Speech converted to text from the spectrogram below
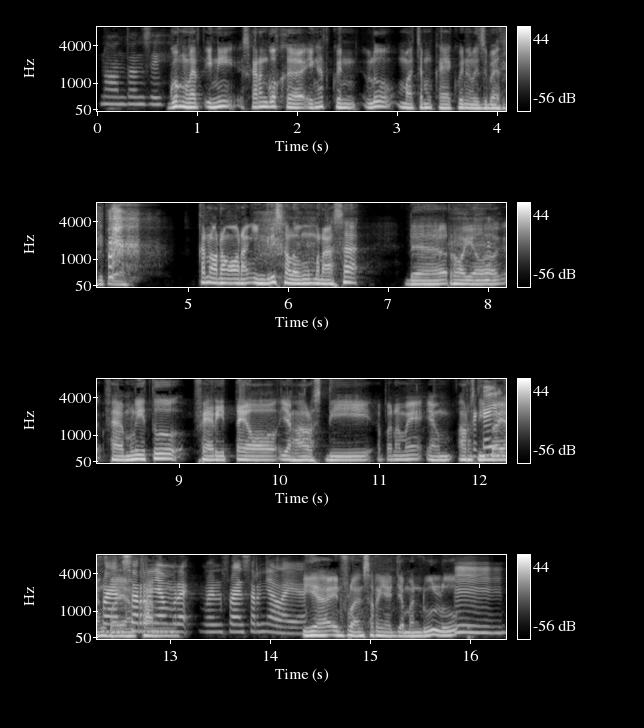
nonton sih. Gue ngeliat ini, sekarang gue keinget Queen, lu macam kayak Queen Elizabeth gitu ya. kan orang-orang Inggris selalu merasa the royal family itu fairy tale yang harus di, apa namanya, yang harus influencernya, dibayang-bayangkan. influencernya lah ya. Iya, influencernya zaman dulu. Hmm.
